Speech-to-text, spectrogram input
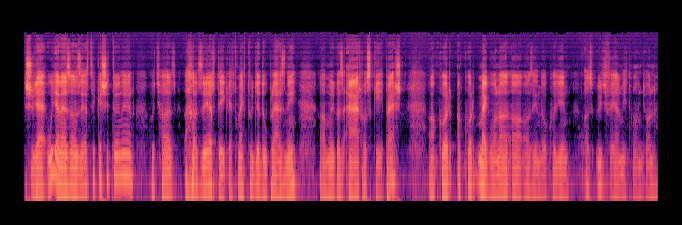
És ugye ugyanez az értékesítőnél, hogyha az, az értéket meg tudja duplázni, a, mondjuk az árhoz képest, akkor, akkor megvan a, a, az indok, hogy én az ügyfél mit mondjon,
